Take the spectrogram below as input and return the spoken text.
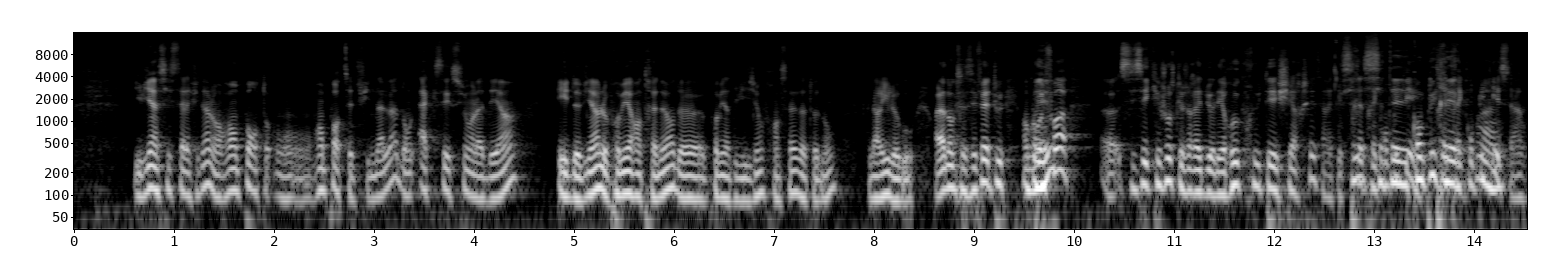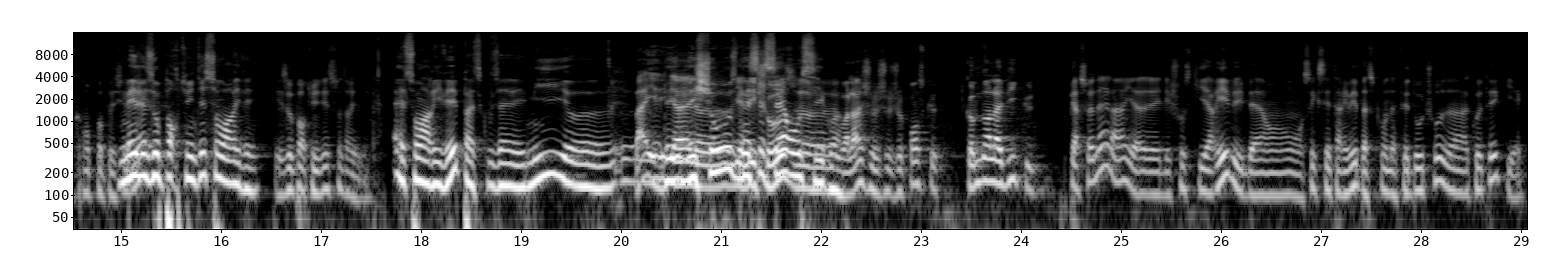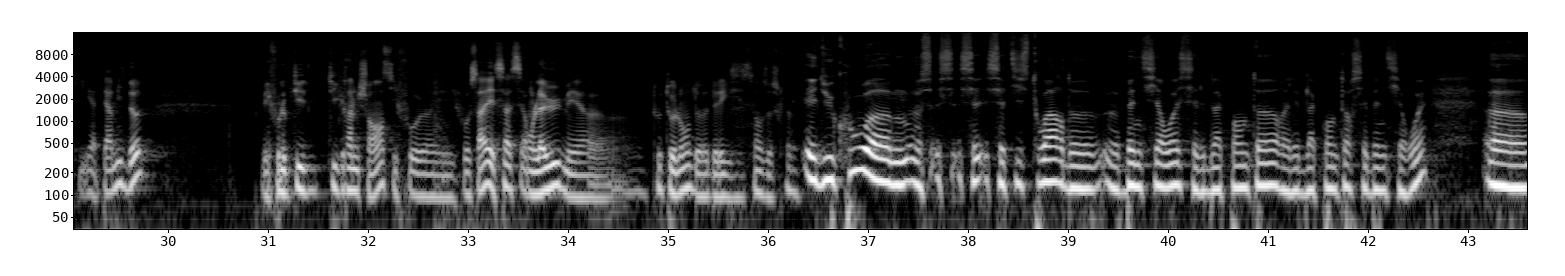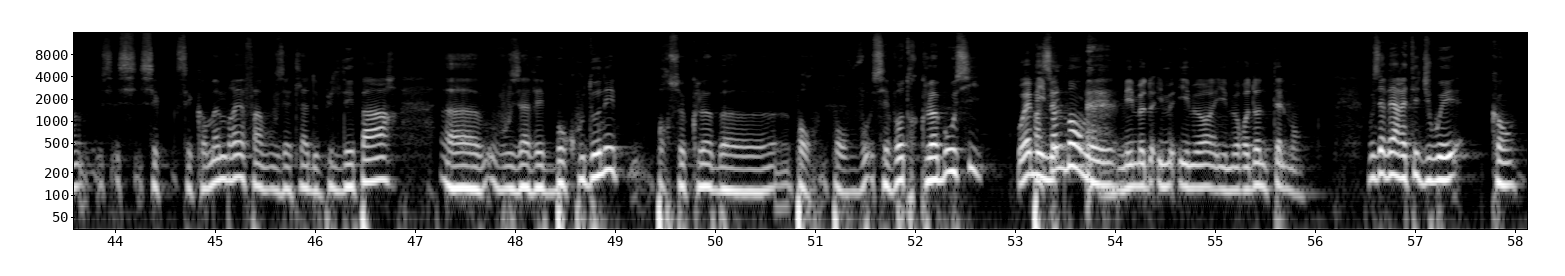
Il vient assister à la finale. On remporte, on remporte cette finale-là. Donc, accession à la D1. Et il devient le premier entraîneur de première division française à Tenon, Larry Legault. Voilà, donc ça s'est fait. Tout... Encore Oui. une fois, euh, si c'est quelque chose que j'aurais dû aller recruter et chercher, ça aurait été très compliqué. compliqué, Très, très compliqué. ouais. C'est un grand professionnel. Mais les opportunités sont arrivées. les opportunités sont arrivées. Elles sont arrivées parce que vous avez mis euh, Bah, il y a- des- il y a les le- choses y a nécessaires choses, aussi. euh, voilà, je, je- je pense que comme dans la vie que- personnelle, hein, il y a des choses qui arrivent et ben on sait que c'est arrivé parce qu'on a fait d'autres choses à côté qui, qui a permis de. Mais il faut le petit, petit grain de chance, il faut, il faut ça et ça on l'a eu mais euh, tout au long de, de l'existence de ce club. Et du coup, euh, cette histoire de euh, Ben Sirouet, c'est les Black Panthers, et les Black Panthers, c'est Ben euh, c'est- quand même vrai. Enfin, vous êtes là depuis le départ. vous avez beaucoup donné pour ce club. pour, pour c'est votre club aussi. Ouais, Pas mais, il me, seulement, mais mais il me- il me- il me redonne tellement. vous avez arrêté de jouer quand?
